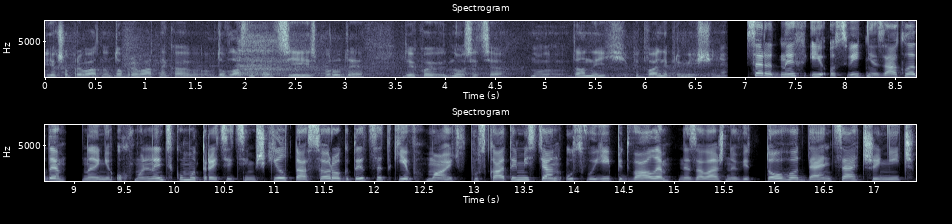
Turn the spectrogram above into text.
Якщо приватно, до приватника, до власника цієї споруди, до якої відноситься ну, дане підвальне приміщення. Серед них і освітні заклади. Нині у Хмельницькому 37 шкіл та 40 дитсадків мають впускати містян у свої підвали, незалежно від того, день це чи ніч.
